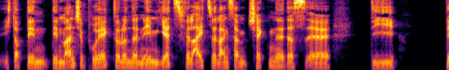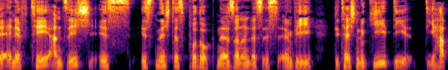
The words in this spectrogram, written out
ich glaube, den den manche Projekte oder Unternehmen jetzt vielleicht so langsam checken, ne, dass äh, die der NFT an sich ist, ist nicht das Produkt, ne, sondern das ist irgendwie die Technologie, die, die hat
